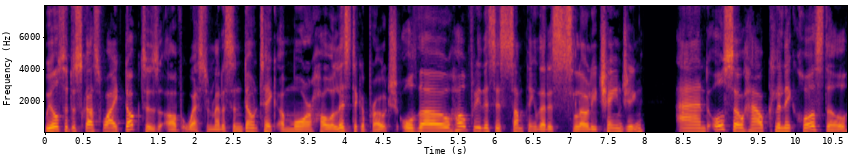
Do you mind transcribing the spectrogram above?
We also discuss why doctors of Western medicine don't take a more holistic approach, although hopefully this is something that is slowly changing, and also how Clinic Horsted,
